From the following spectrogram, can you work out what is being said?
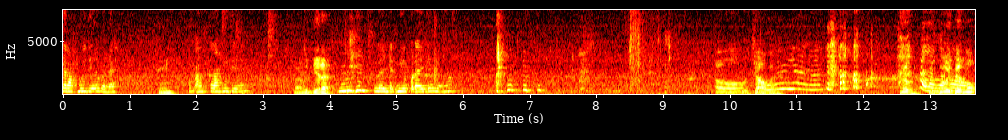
ក្រាស់មួយទៀតបងណាហឹមបានក្រាស់មួយទៀត បានវាទៀតហ៎ លេងដឹកងារប្តីទេយ៉ាងណា អូចប់ហើយនោះងុយធ្វើមុខ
